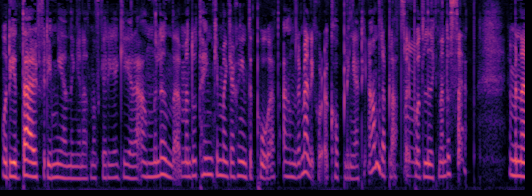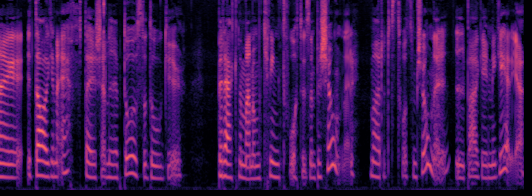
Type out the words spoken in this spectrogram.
Och det är därför det är meningen att man ska reagera annorlunda. Men då tänker man kanske inte på att andra människor har kopplingar till andra platser på ett liknande sätt. Jag menar, i dagarna efter Charlie Hebdo så dog ju, beräknar man omkring 2000 personer, mördades 2000 personer i Baga i Nigeria.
